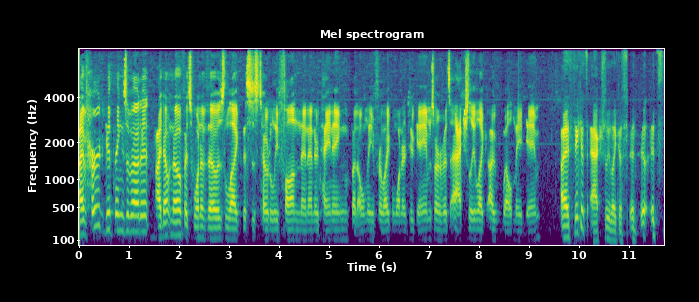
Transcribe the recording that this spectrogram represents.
I've heard good things about it. I don't know if it's one of those like this is totally fun and entertaining, but only for like one or two games, or if it's actually like a well-made game. I think it's actually like a. it, it- it's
